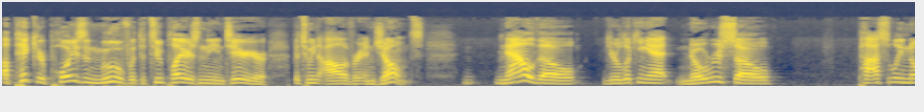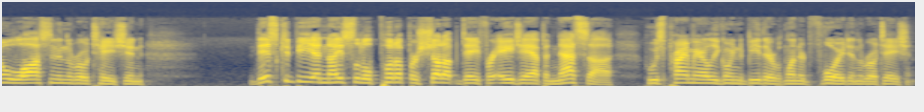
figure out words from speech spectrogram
a pick your poison move with the two players in the interior between Oliver and Jones. Now, though, you're looking at no Rousseau, possibly no Lawson in the rotation. This could be a nice little put up or shut up day for AJ Epenesa who's primarily going to be there with Leonard Floyd in the rotation.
